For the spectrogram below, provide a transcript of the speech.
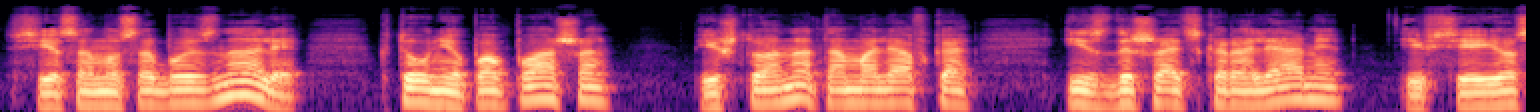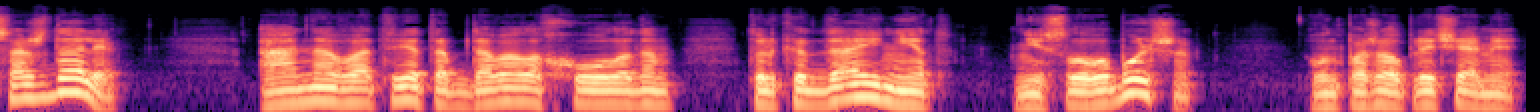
Все, само собой, знали, кто у нее папаша, и что она, та малявка, издышать с королями, и все ее осаждали. А она в ответ обдавала холодом, только да и нет, ни слова больше. Он пожал плечами.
